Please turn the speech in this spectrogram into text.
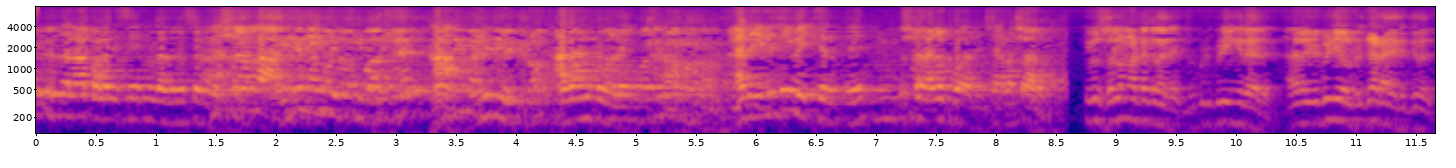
கூடுதலா பல விஷயங்கள் அதுல சொல்லுங்க அதை அனுப்புங்களேன் அதை எழுதி வச்சிருக்கு அனுப்புவாரு. இவர் சொல்ல மாட்டேங்கிறாரு. இப்படி இப்படிங்கிறாரு. அதுல வீடியோ ரெக்கார்ட் ஆயிருக்கிறது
